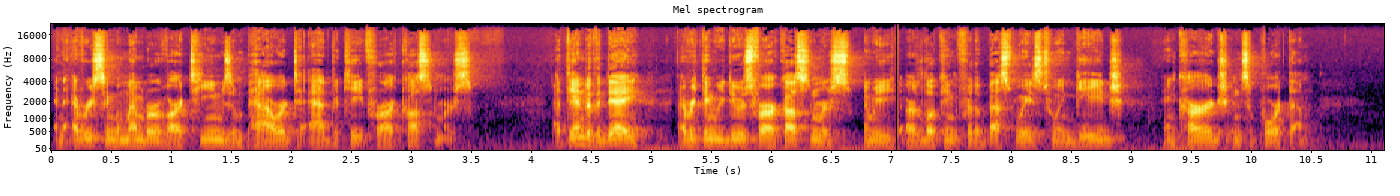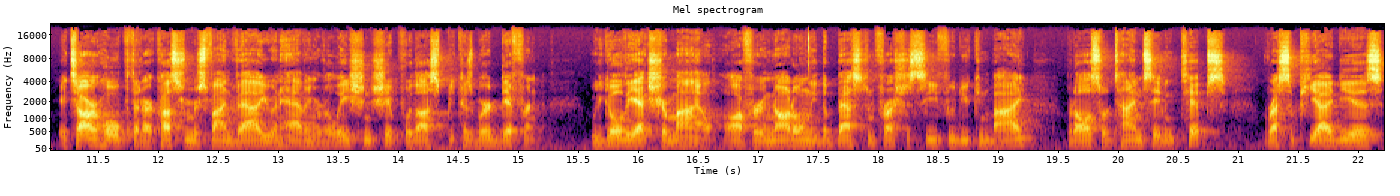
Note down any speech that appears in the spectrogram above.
and every single member of our team is empowered to advocate for our customers. At the end of the day, everything we do is for our customers, and we are looking for the best ways to engage, encourage, and support them. It's our hope that our customers find value in having a relationship with us because we're different. We go the extra mile, offering not only the best and freshest seafood you can buy, but also time saving tips, recipe ideas,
